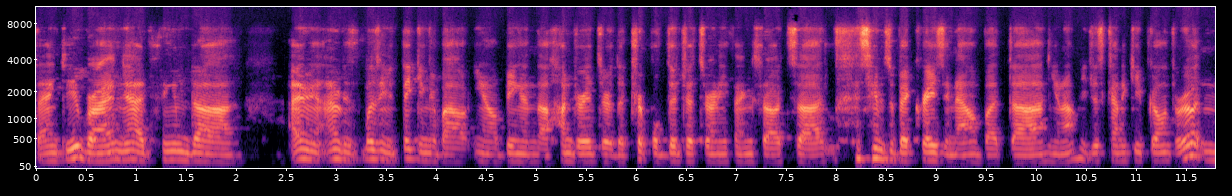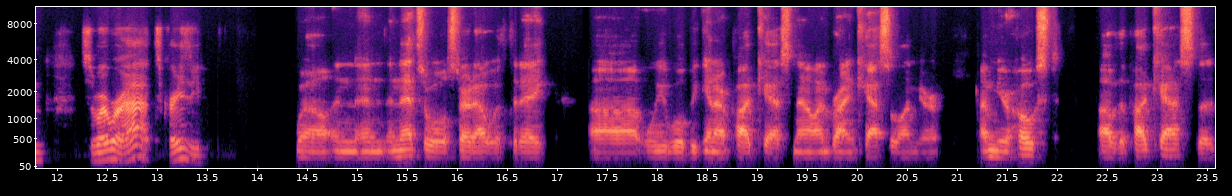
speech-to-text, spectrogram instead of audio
Thank you, Brian. Yeah, it seemed uh, I mean I wasn't even thinking about you know being in the hundreds or the triple digits or anything. So it's uh, it seems a bit crazy now, but uh, you know you just kind of keep going through it, and this is where we're at. It's crazy. Well, and and and that's what we'll start out with today. Uh, we will begin our podcast now. I'm Brian Castle. I'm your I'm your host of the podcast, the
